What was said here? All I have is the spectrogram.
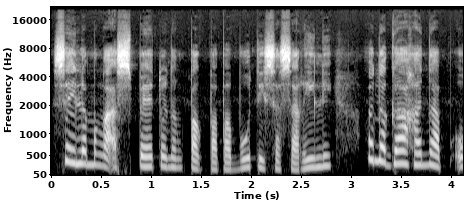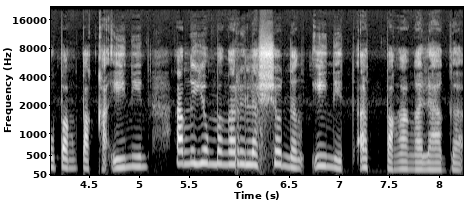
sa ilang mga aspeto ng pagpapabuti sa sarili o naghahanap upang pakainin ang iyong mga relasyon ng init at pangangalaga.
